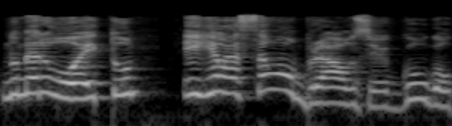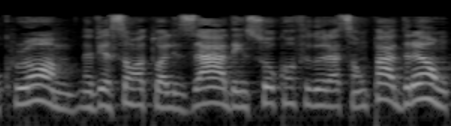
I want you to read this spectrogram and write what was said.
Número 8. Em relação ao browser Google Chrome, na versão atualizada, em sua configuração padrão,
